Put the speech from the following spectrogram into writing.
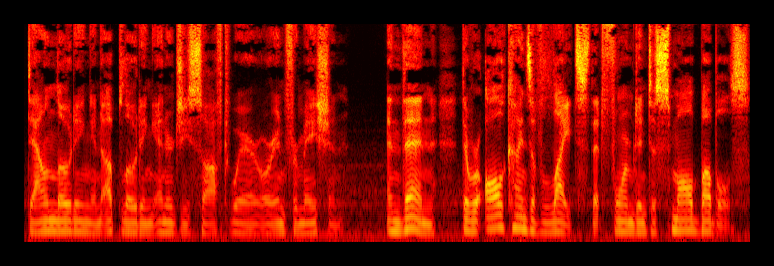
downloading and uploading energy software or information. And then there were all kinds of lights that formed into small bubbles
